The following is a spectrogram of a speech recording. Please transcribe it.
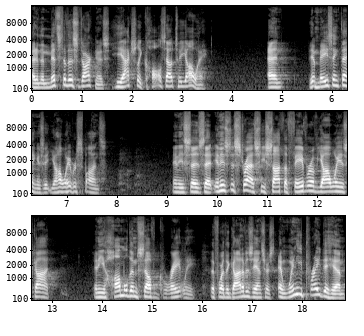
And in the midst of this darkness, he actually calls out to Yahweh. And the amazing thing is that Yahweh responds. And he says that in his distress, he sought the favor of Yahweh his God. And he humbled himself greatly before the God of his ancestors. And when he prayed to him,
